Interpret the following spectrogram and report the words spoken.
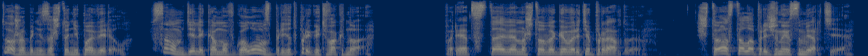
тоже бы ни за что не поверил. В самом деле, кому в голову взбредет прыгать в окно. «Представим, что вы говорите правду. Что стало причиной смерти?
